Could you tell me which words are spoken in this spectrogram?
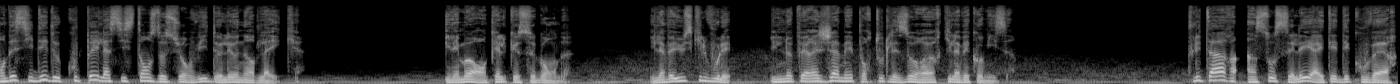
ont décidé de couper l'assistance de survie de Leonard Lake. Il est mort en quelques secondes. Il avait eu ce qu'il voulait. Il ne paierait jamais pour toutes les horreurs qu'il avait commises. Plus tard, un seau scellé a été découvert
